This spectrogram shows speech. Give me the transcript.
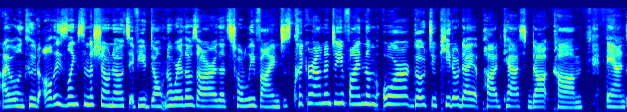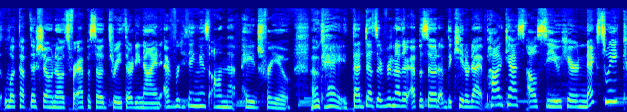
I will include all these links in the show notes. If you don't know where those are, that's totally fine. Just click around until you find them or go to ketodietpodcast.com and look up the show notes for episode 339. Everything is on that page for you. Okay, that does it for another episode of the Keto Diet Podcast. I'll see you here next week,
